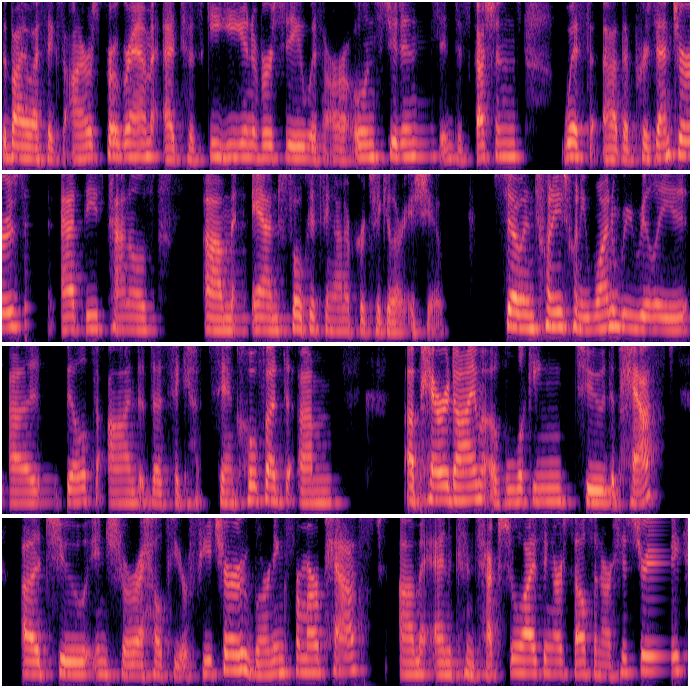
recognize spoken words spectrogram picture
the bioethics honors program at Tuskegee University with our own students in discussions with uh, the presenters at these panels um, and focusing on a particular issue. So in 2021, we really uh, built on the Sankofa um, a paradigm of looking to the past uh, to ensure a healthier future, learning from our past um, and contextualizing ourselves and our history.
